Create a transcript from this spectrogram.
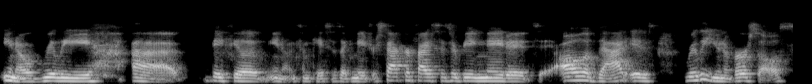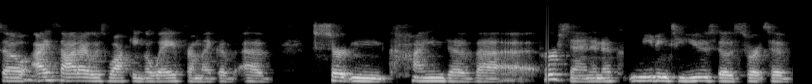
you know really. Uh, they feel you know in some cases like major sacrifices are being made it all of that is really universal so mm-hmm. i thought i was walking away from like a, a certain kind of uh, person and a, needing to use those sorts of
